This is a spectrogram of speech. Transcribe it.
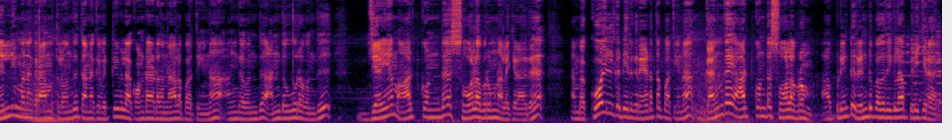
நெல்லிமன கிராமத்தில் வந்து தனக்கு வெற்றி விழா கொண்டாடுறதுனால பார்த்தீங்கன்னா அங்கே வந்து அந்த ஊரை வந்து ஜெயம் ஆட்கொண்ட சோழபுரம்னு அழைக்கிறாரு. நம்ம கோயில் கட்டியிருக்கிற இடத்த பார்த்தீங்கன்னா கங்கை ஆட்கொண்ட சோழபுரம் அப்படின்ட்டு ரெண்டு பகுதிகளாக பிரிக்கிறாரு.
